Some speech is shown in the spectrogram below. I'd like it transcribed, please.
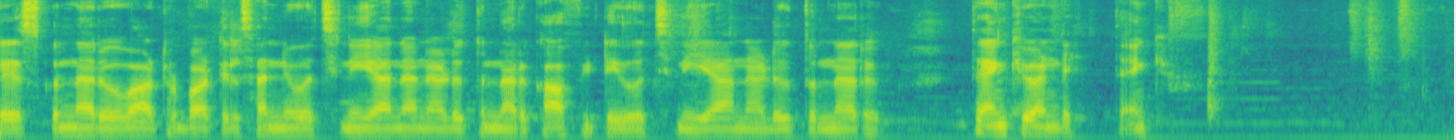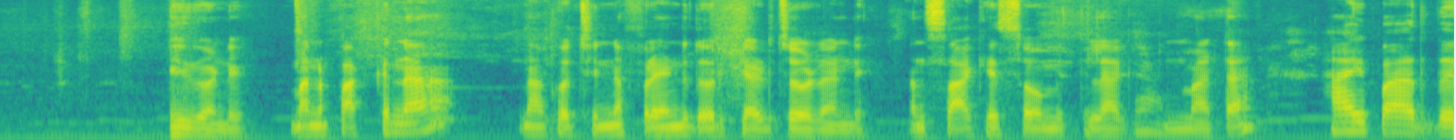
చేసుకున్నారు వాటర్ బాటిల్స్ అన్నీ వచ్చినాయా అని అడుగుతున్నారు కాఫీ టీ వచ్చినాయా అని అడుగుతున్నారు. థ్యాంక్ యూ అండి థ్యాంక్ యూ ఇదిగోండి మన పక్కన నాకు చిన్న ఫ్రెండ్ దొరికాడు చూడండి మన సాకేష్ సౌమిత్ లాగా అనమాట హాయ్ పార్ద్.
